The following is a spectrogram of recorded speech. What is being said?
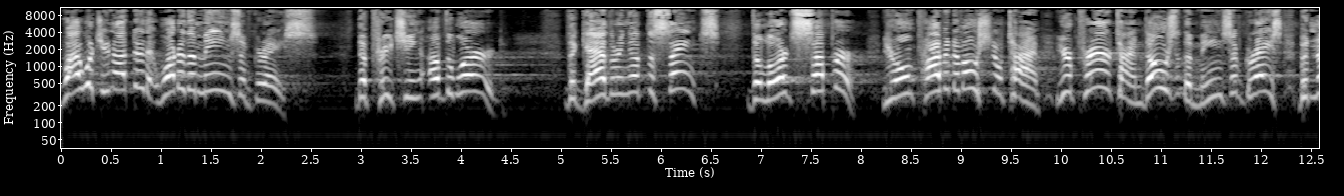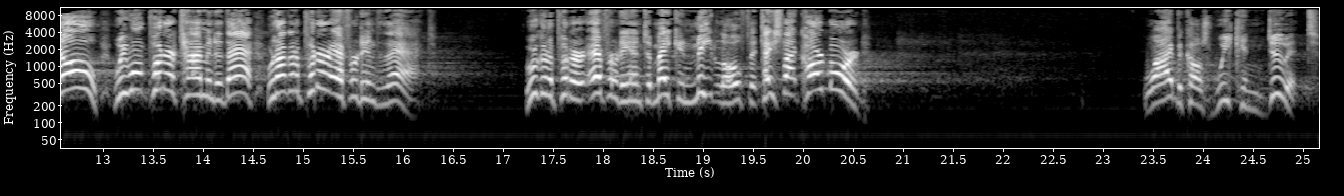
Why would you not do that? What are the means of grace? The preaching of the word, the gathering of the saints, the Lord's Supper, your own private devotional time, your prayer time. Those are the means of grace. But no, we won't put our time into that. We're not going to put our effort into that. We're going to put our effort into making meatloaf that tastes like cardboard. Why? Because we can do it.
